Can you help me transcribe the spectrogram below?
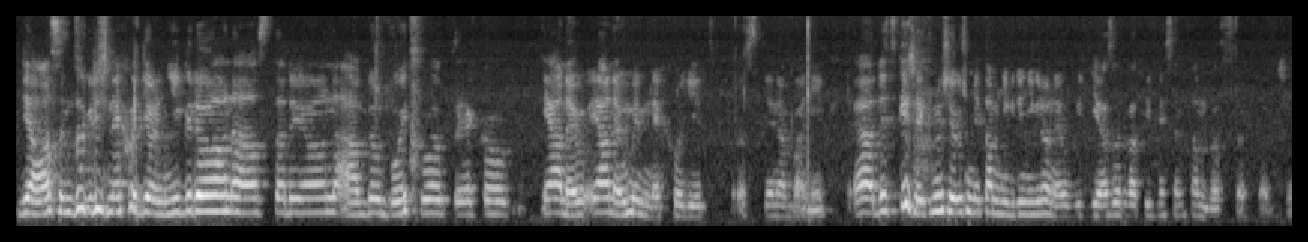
dělala jsem to, když nechodil nikdo na stadion a byl bojkot, jako já, ne, já neumím nechodit prostě na baník. Já vždycky řeknu, že už mě tam nikdy nikdo neuvidí a za dva týdny jsem tam zase, takže.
